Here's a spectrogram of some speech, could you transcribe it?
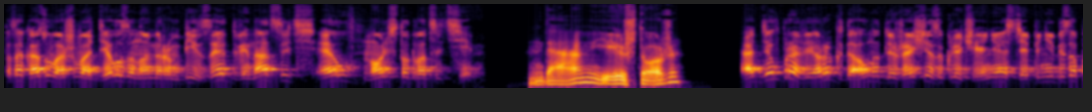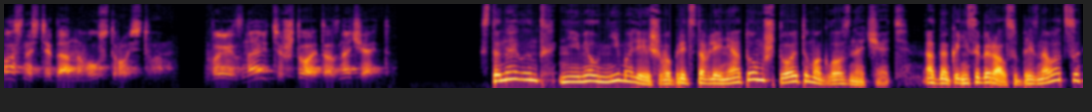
по заказу вашего отдела за номером BZ-12L0127. «Да, и что же?» Отдел проверок дал надлежащее заключение о степени безопасности данного устройства. Вы знаете, что это означает? Стэн Айленд не имел ни малейшего представления о том, что это могло означать. Однако не собирался признаваться,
